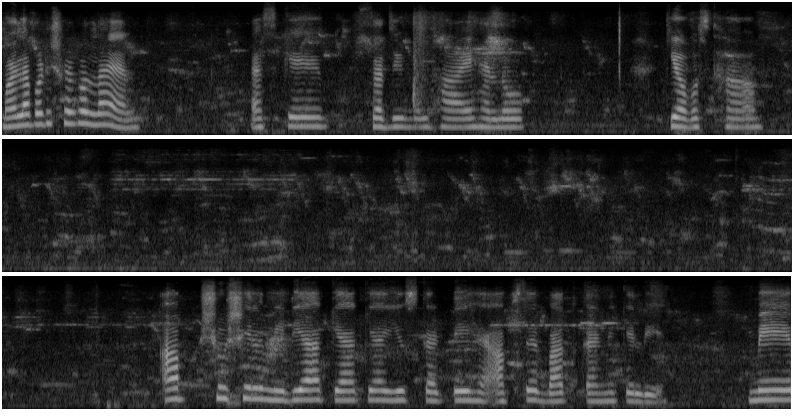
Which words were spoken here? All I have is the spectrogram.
ময়লা পরিষ্কার করলেন? আজকে সাজিবুল হাই হ্যালো কি অবস্থা आप सोशल मीडिया क्या क्या यूज़ करते हैं आपसे बात करने के लिए मैं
